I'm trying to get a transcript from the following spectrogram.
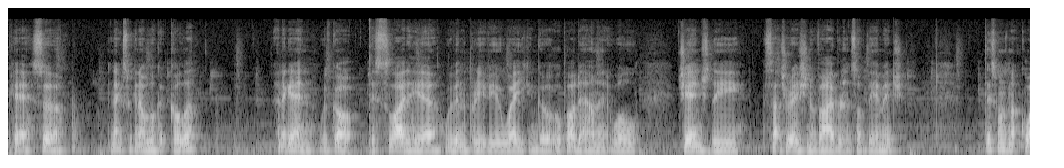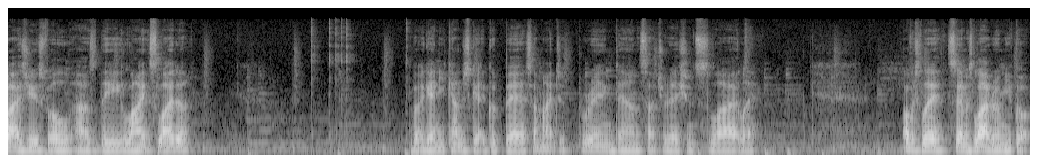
Okay, so next we can have a look at colour. And again, we've got this slider here within the preview where you can go up or down and it will change the saturation and vibrance of the image. This one's not quite as useful as the light slider, but again, you can just get a good base. I might just bring down the saturation slightly. Obviously, same as Lightroom, you've got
